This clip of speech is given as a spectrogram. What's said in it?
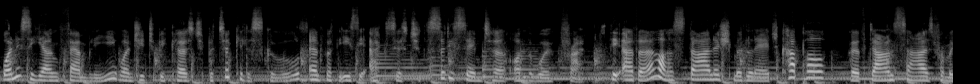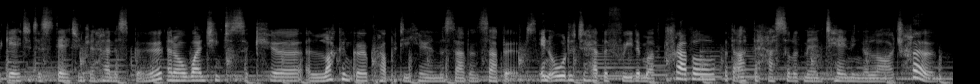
One is a young family wanting to be close to particular schools and with easy access to the city centre on the work front. The other are a stylish middle aged couple who have downsized from a gated estate in Johannesburg and are wanting to secure a lock and go property here in the southern suburbs in order to have the freedom of travel without the hassle of maintaining a large home.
